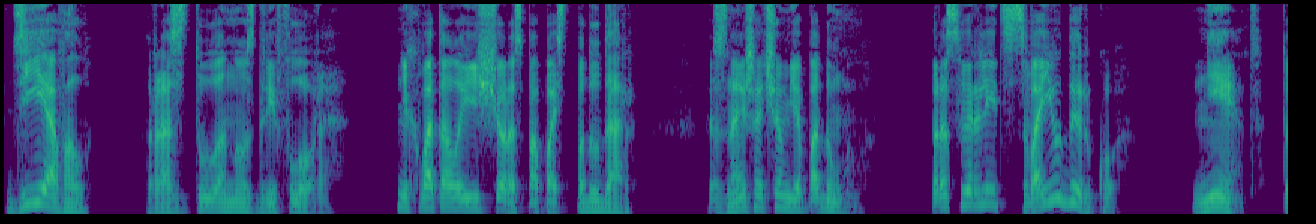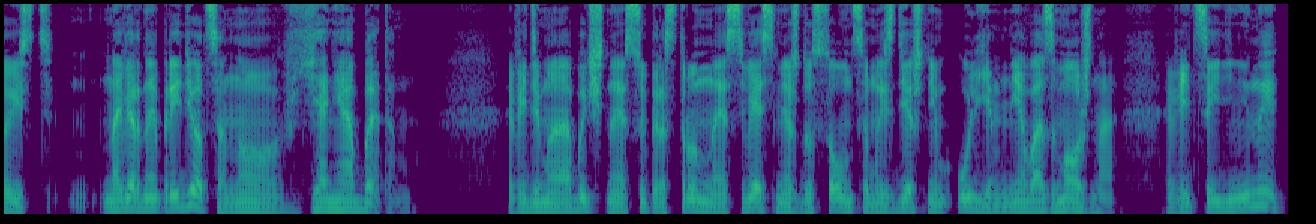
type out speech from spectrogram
«Дьявол!» — раздула ноздри Флора. Не хватало еще раз попасть под удар. Знаешь, о чем я подумал? Просверлить свою дырку? Нет, то есть, наверное, придется, но я не об этом. Видимо, обычная суперструнная связь между Солнцем и здешним ульем невозможна, ведь соединены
